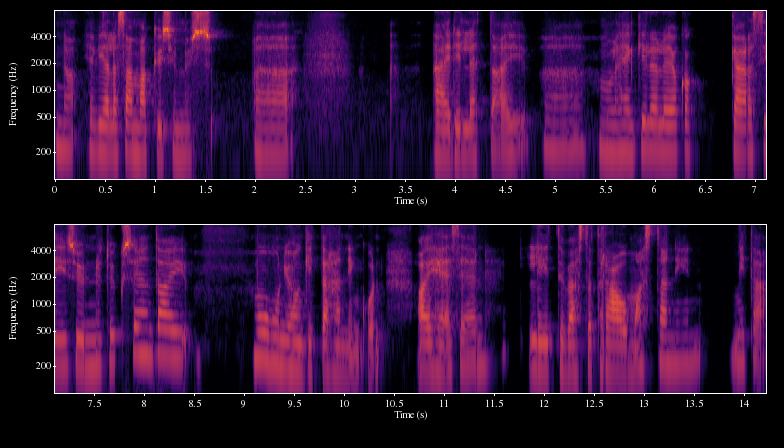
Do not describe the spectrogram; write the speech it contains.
No ja vielä sama kysymys ää, äidille tai ää, mulle henkilölle, joka kärsii synnytykseen tai muuhun johonkin tähän niin kuin aiheeseen liittyvästä traumasta, niin mitä,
